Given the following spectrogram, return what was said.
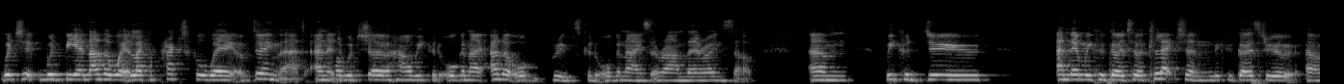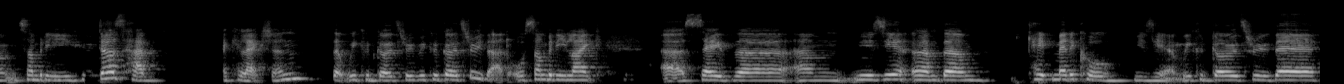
which it would be another way, like a practical way of doing that. And it would show how we could organize, other groups could organize around their own self. Um, we could do, and then we could go to a collection. We could go through um, somebody who does have a collection that we could go through. We could go through that or somebody like uh, say the um, museum, um, the Cape Medical Museum. We could go through their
